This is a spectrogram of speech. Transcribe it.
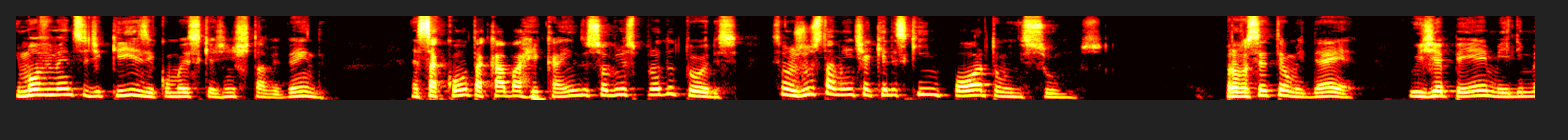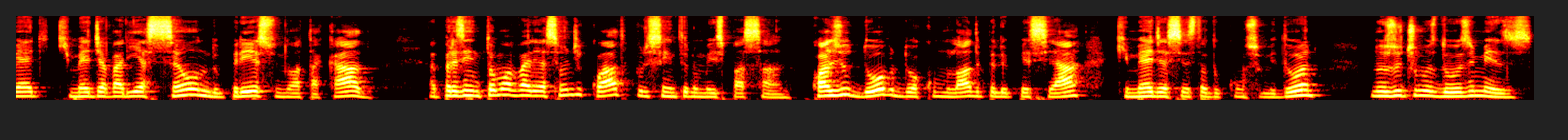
Em movimentos de crise como esse que a gente está vivendo, essa conta acaba recaindo sobre os produtores, que são justamente aqueles que importam insumos. Para você ter uma ideia, o IGPM, ele mede, que mede a variação do preço no atacado, apresentou uma variação de 4% no mês passado, quase o dobro do acumulado pelo IPCA, que mede a cesta do consumidor, nos últimos 12 meses.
